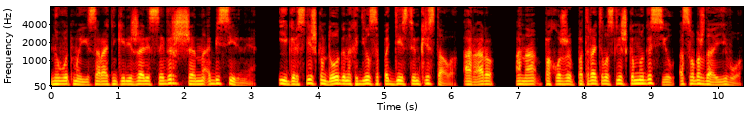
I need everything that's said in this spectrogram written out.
но вот мои соратники лежали совершенно обессиленные. Игорь слишком долго находился под действием кристалла, а Раро, она, похоже, потратила слишком много сил, освобождая его.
